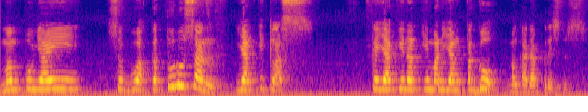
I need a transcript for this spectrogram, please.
mempunyai sebuah ketulusan yang ikhlas, keyakinan iman yang teguh menghadap Kristus.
